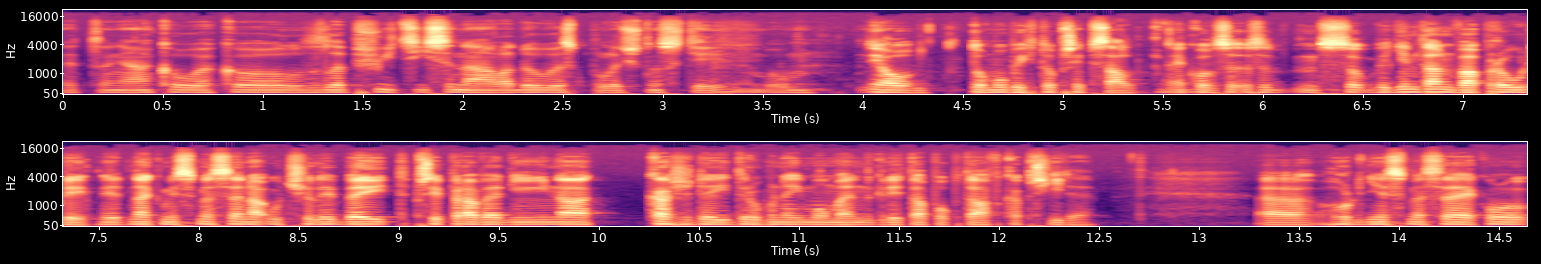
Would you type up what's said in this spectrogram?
je to nějakou jako zlepšující se náladou ve společnosti? Nebo... Jo, tomu bych to připsal. No. Jako, so, vidím tam dva proudy. Jednak my jsme se naučili být připravení na každý drobný moment, kdy ta poptávka přijde. Eh, hodně jsme se jako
